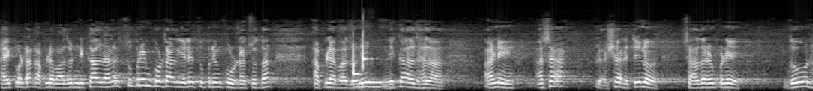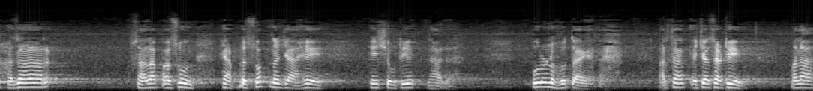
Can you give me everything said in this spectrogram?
हायकोर्टात आपल्या बाजूने निकाल झाला. सुप्रीम कोर्टात गेले. सुप्रीम कोर्टात सुद्धा आपल्या बाजूने निकाल झाला. आणि असा अशा रीतीनं साधारणपणे दोन हजार सालापासून हे आपलं स्वप्न जे आहे हे शेवटी झालं. पूर्ण होत आहे आता. अर्थात याच्यासाठी मला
